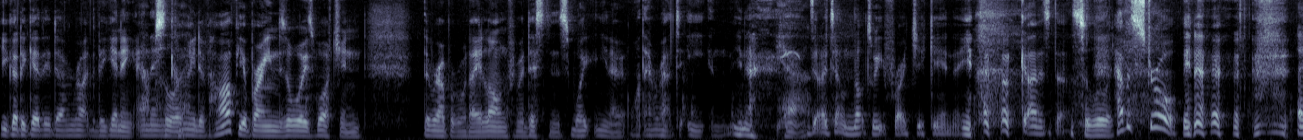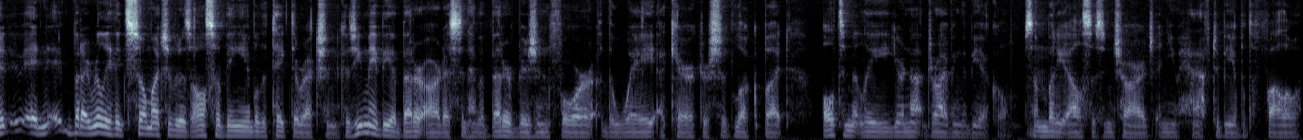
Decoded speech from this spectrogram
you got to get it done right at the beginning, and Absolutely. then kind of half your brain is always watching. The rubber all day long from a distance, wait, you know, what they're about to eat, and you know, Yeah. did I tell them not to eat fried chicken? You know, kind of stuff. Absolutely. Have a straw, you know. And, and but I really think so much of it is also being able to take direction because you may be a better artist and have a better vision for the way a character should look, but ultimately you're not driving the vehicle. Somebody else is in charge, and you have to be able to follow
